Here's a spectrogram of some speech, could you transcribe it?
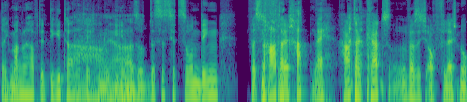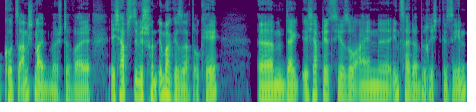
durch mangelhafte digitale ah, Technologien? Ja, also das ist jetzt so ein Ding, was ein harter Cut, ne? Harter Cut, was ich auch vielleicht nur kurz anschneiden möchte, weil ich habe es nämlich schon immer gesagt, okay. Ähm, da, ich habe jetzt hier so einen Insiderbericht gesehen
